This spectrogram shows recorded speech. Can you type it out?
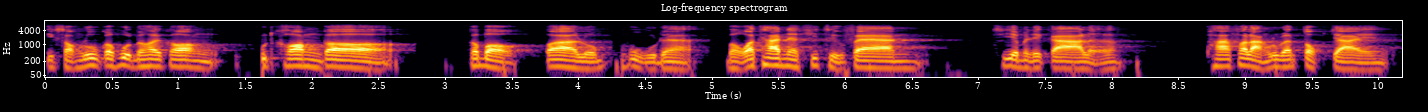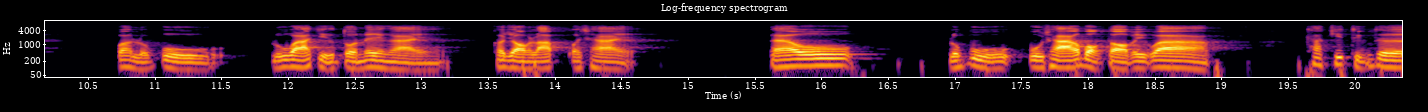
อีกสองรูปก็พูดไม่ค่อยคล่อง พูดคล่องก็ก็บอกว่าหลวงปู่เนี่ยบอกว่าท่านเนี่ยคิดถึงแฟนที่อเมริกาเหรอพระฝรั่งรูปนั้นตกใจ ว่าหลวงปู่รู้ว่าจิตตนได้ยังไง ก็ยอมรับว่าใช่ แล้วหลวงปู่ปู่ชาก็บอกต่อไปอีกว่า ถ้าคิดถึงเธอ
